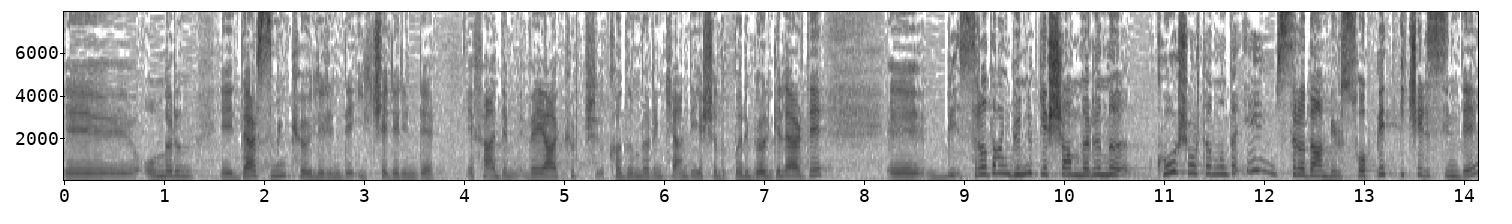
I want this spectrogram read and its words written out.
e, onların e, Dersim'in köylerinde, ilçelerinde efendim veya Kürt kadınların kendi yaşadıkları bölgelerde e, bir sıradan günlük yaşamlarını koğuş ortamında en sıradan bir sohbet içerisinde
